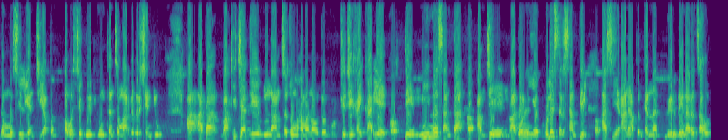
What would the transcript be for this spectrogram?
धम्मशील यांची आपण अवश्य भेट घेऊन त्यांचं मार्गदर्शन घेऊ. आता बाकीच्या जे आमचा जो महामानव दोन ग्रुपचे जे काही कार्य आहे हो. ते मी न सांगता हा. आमचे आदरणीय भोले सर सांगतील हो. अशी आणि आपण त्यांना भेट देणारच आहोत.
